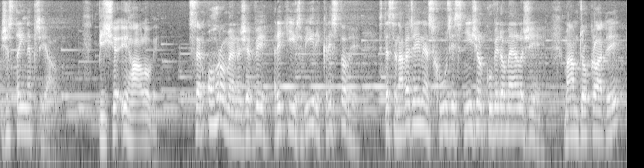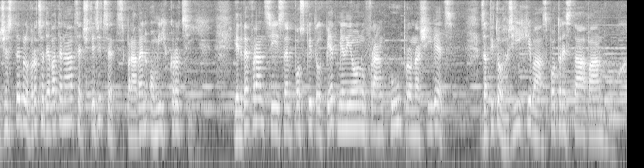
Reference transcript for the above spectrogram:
že jste ji nepřijal. Píše i Hálovi. Jsem ohromen, že vy, rytíř víry Kristovi, jste se na veřejné schůzi snížil ku vědomé lži. Mám doklady, že jste byl v roce 1940 spraven o mých krocích. Jen ve Francii jsem poskytl 5 milionů franků pro naší věc. Za tyto hříchy vás potrestá pán Bůh.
